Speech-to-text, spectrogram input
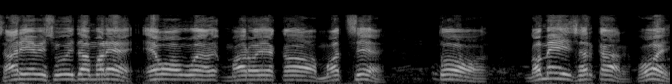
સારી એવી સુવિધા મળે એવો મારો એક મત છે. તો ગમે એ સરકાર હોય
